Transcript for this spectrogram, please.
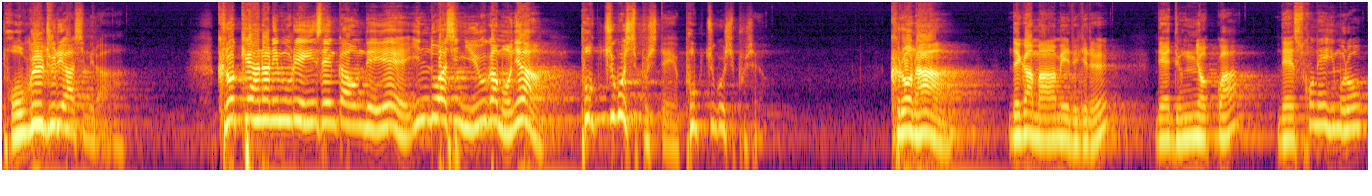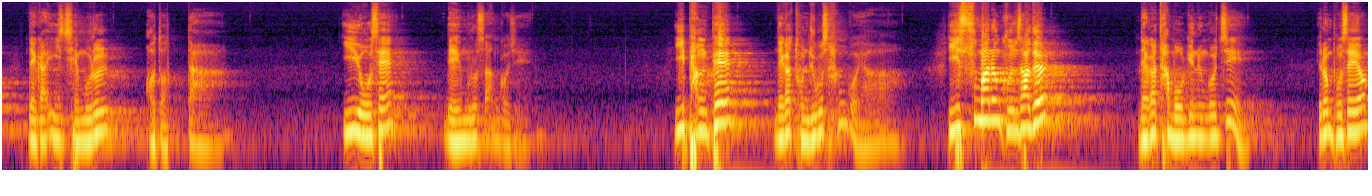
복을 주려 하심이라. 그렇게 하나님 우리의 인생 가운데에 인도하신 이유가 뭐냐? 복 주고 싶으시대요. 복 주고 싶으셔요. 그러나 내가 마음에 이르기를 내 능력과 내 손의 힘으로 내가 이 재물을 얻었다. 이 옷에 내 힘으로 싼 거지. 이 방패 내가 돈 주고 산 거야. 이 수많은 군사들 내가 다 먹이는 거지. 여러분 보세요.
